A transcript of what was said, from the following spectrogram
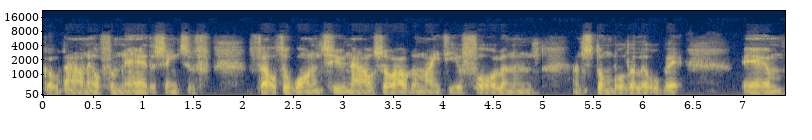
go downhill from there. The Saints have fell to one and two now, so how the mighty have fallen and and stumbled a little bit. Um,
